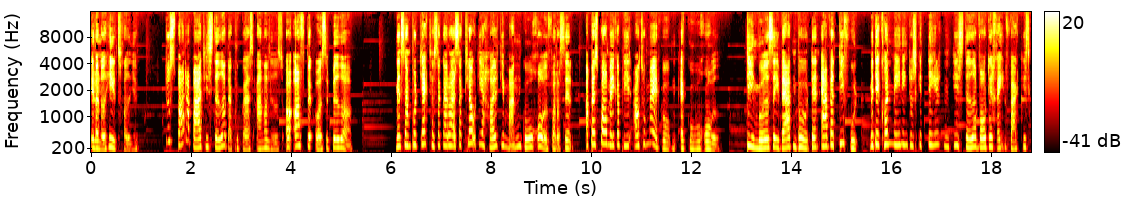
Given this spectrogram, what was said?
eller noget helt tredje. Du spotter bare de steder, der kunne gøres anderledes, og ofte også bedre. Men som projektor, så gør du altså klogt i at holde de mange gode råd for dig selv, og pas på med ikke at blive et automatvåben af gode råd. Din måde at se verden på, den er værdifuld, men det er kun meningen, du skal dele den de steder, hvor det rent faktisk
